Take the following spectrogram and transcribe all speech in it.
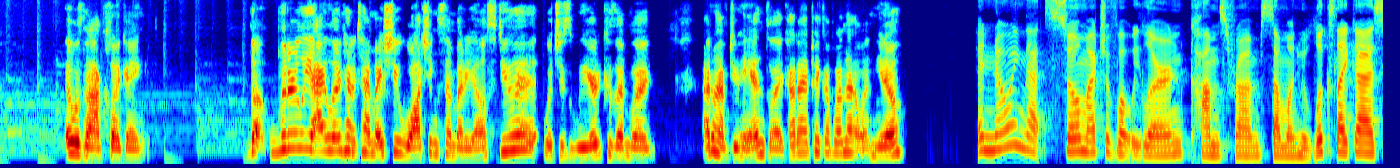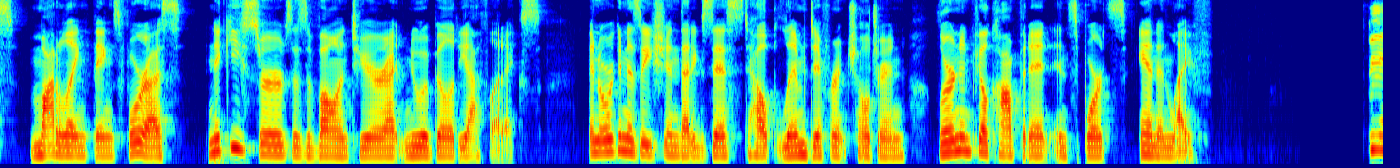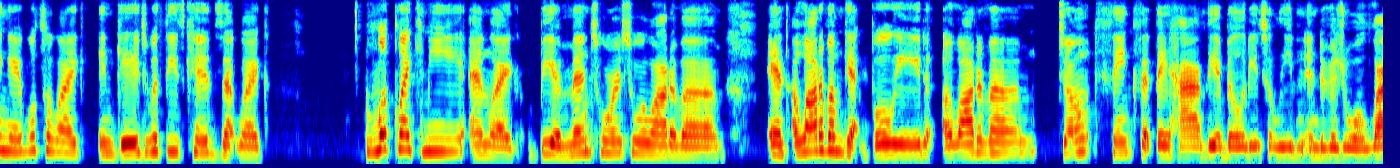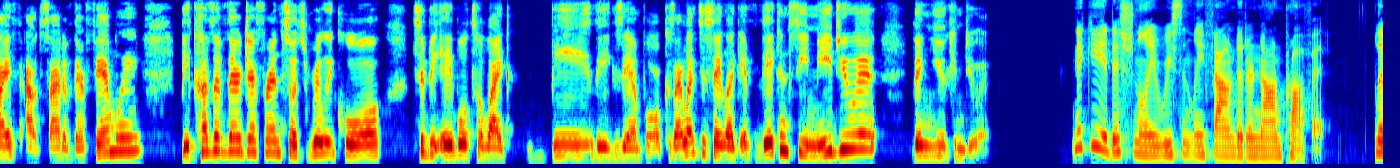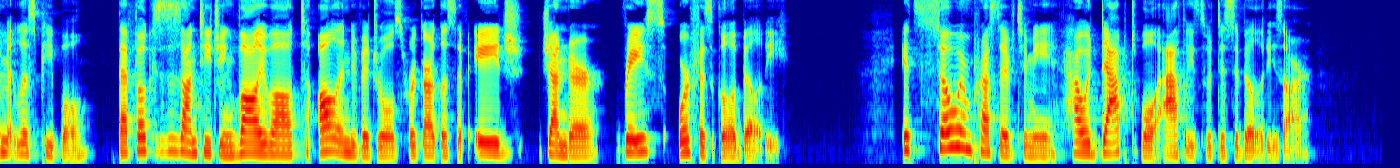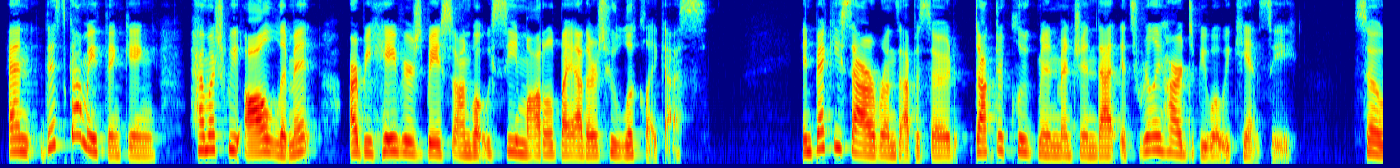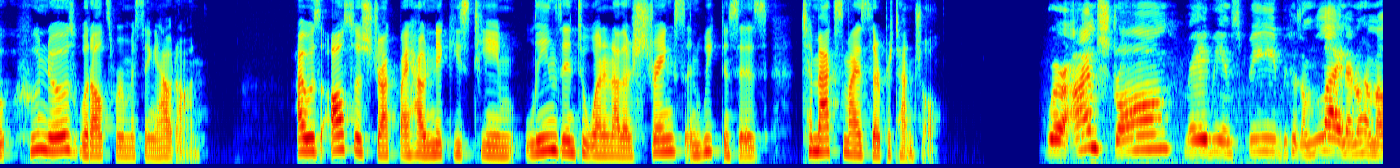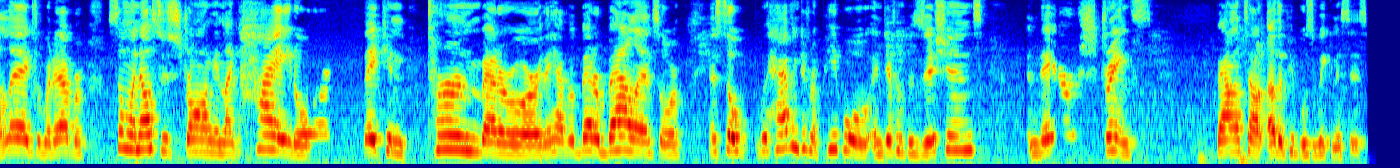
it was not clicking but literally i learned how to tie my shoe watching somebody else do it which is weird because i'm like i don't have two hands like how did i pick up on that one you know and knowing that so much of what we learn comes from someone who looks like us modeling things for us Nicky serves as a volunteer at New Ability Athletics, an organization that exists to help limb different children learn and feel confident in sports and in life. Being able to like engage with these kids that like look like me and like be a mentor to a lot of them. And a lot of them get bullied. A lot of them don't think that they have the ability to lead an individual life outside of their family because of their difference. So it's really cool to be able to like be the example. Because I like to say, like, if they can see me do it, then you can do it. Nicky additionally recently founded a nonprofit, Limitless People, that focuses on teaching volleyball to all individuals, regardless of age, gender, race, or physical ability. It's so impressive to me how adaptable athletes with disabilities are. And this got me thinking how much we all limit our behaviors based on what we see modeled by others who look like us. In Becky Sauerbrunn's episode, Dr. Klugman mentioned that it's really hard to be what we can't see. So, who knows what else we're missing out on? I was also struck by how Nicky's team leans into one another's strengths and weaknesses to maximize their potential. Where I'm strong, maybe in speed because I'm light and I don't have my legs or whatever, someone else is strong in like height or they can turn better or they have a better balance or and so with having different people in different positions and their strengths balance out other people's weaknesses.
